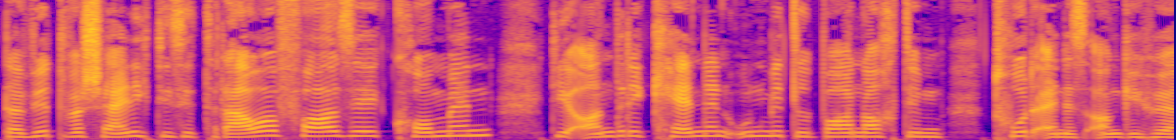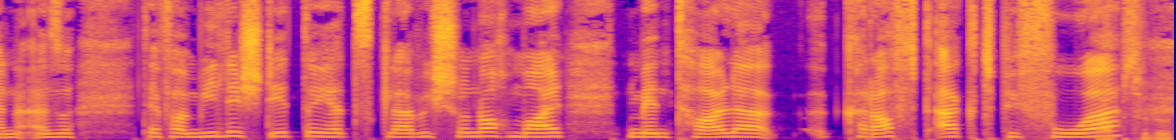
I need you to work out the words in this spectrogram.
da wird wahrscheinlich diese Trauerphase kommen, die andere kennen, unmittelbar nach dem Tod eines Angehörigen. Also der Familie steht da jetzt, glaube ich, schon nochmal ein mentaler Kraftakt bevor. Absolut.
